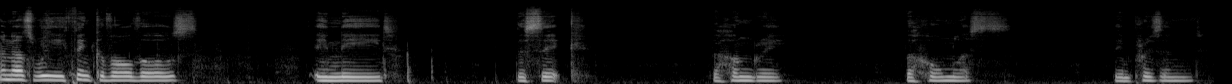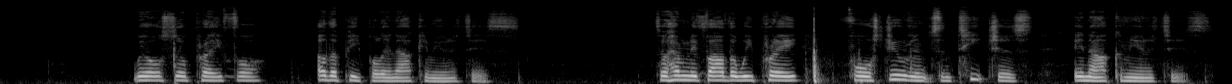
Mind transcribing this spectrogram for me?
And as we think of all those in need, the sick, the hungry, the homeless, the imprisoned. We also pray for other people in our communities. So, Heavenly Father, we pray for students and teachers in our communities,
